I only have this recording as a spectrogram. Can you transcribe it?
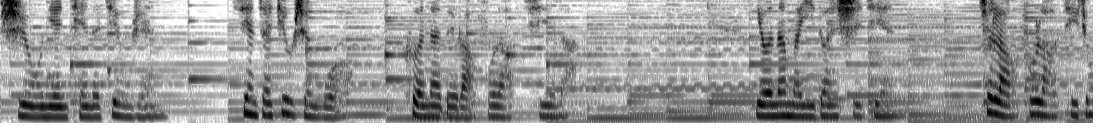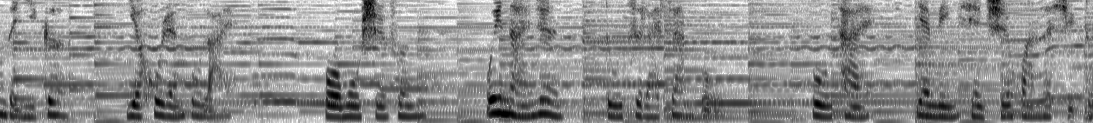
十五年前的旧人，现在就剩我和那对老夫老妻了。有那么一段时间，这老夫老妻中的一个也忽然不来。薄暮时分，为男人独自来散步，步态。也明显迟缓了许多。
